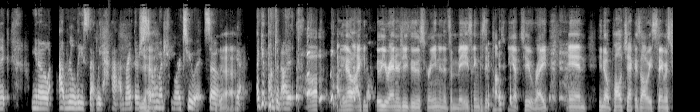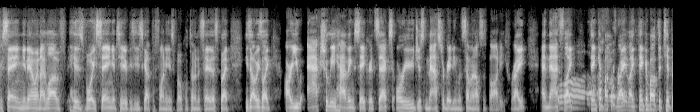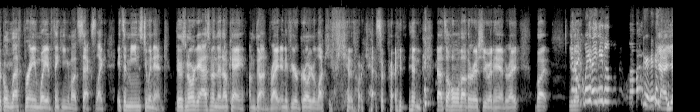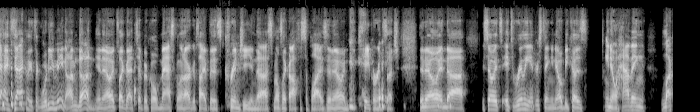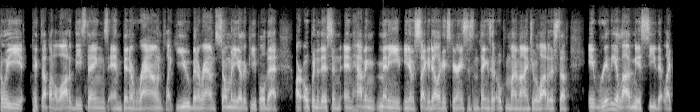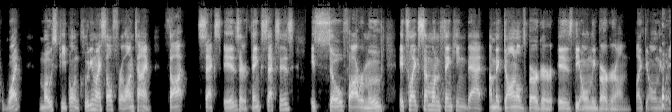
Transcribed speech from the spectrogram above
orgasmic you know, at release that we have, right? There's yeah. so much more to it. So yeah. yeah. I get pumped about it. oh, I know. I can feel your energy through the screen, and it's amazing because it pumps me up too, right? And you know, Paul Chek is always famous for saying, you know, and I love his voice saying it too because he's got the funniest vocal tone to say this. But he's always like, "Are you actually having sacred sex, or are you just masturbating with someone else's body?" Right? And that's Whoa. like, think about right, like think about the typical left brain way of thinking about sex. Like it's a means to an end. There's an orgasm, and then okay, I'm done, right? And if you're a girl, you're lucky if you get an orgasm, right? and that's a whole other issue at hand, right? But you You're know, like, wait, I need a little bit longer. yeah, yeah, exactly. It's like, what do you mean? I'm done. You know, it's like that typical masculine archetype that is cringy and uh, smells like office supplies, you know, and paper and such, you know, and uh, so it's it's really interesting, you know, because you know having luckily picked up on a lot of these things and been around like you been around so many other people that are open to this and and having many you know psychedelic experiences and things that open my mind to a lot of this stuff it really allowed me to see that like what most people including myself for a long time thought sex is or think sex is is so far removed. It's like someone thinking that a mcdonald's burger is the only burger on like the only way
